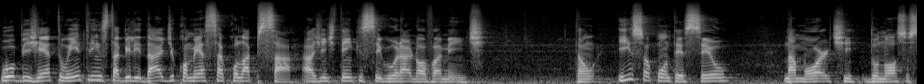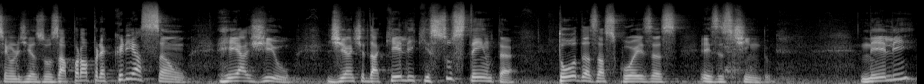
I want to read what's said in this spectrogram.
o objeto entra em instabilidade e começa a colapsar. A gente tem que segurar novamente. Então, isso aconteceu na morte do nosso Senhor Jesus. A própria criação reagiu diante daquele que sustenta todas as coisas existindo. Nele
